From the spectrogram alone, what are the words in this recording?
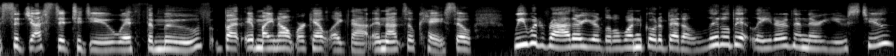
suggested to do with the move, but it might not work out like that, and that's okay. So we would rather your little one go to bed a little bit later than they're used to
